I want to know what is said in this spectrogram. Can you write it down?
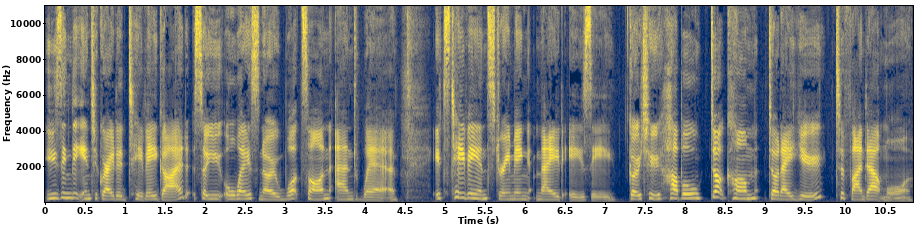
using the integrated TV guide so you always know what's on and where. It's TV and streaming made easy. Go to hubbl.com.au to find out more.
